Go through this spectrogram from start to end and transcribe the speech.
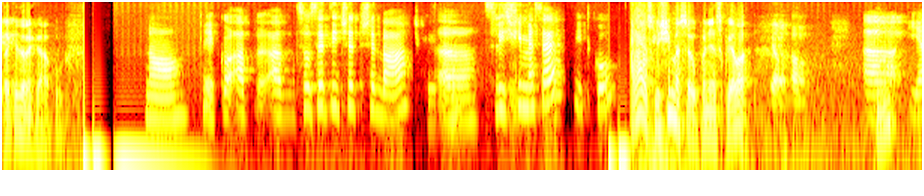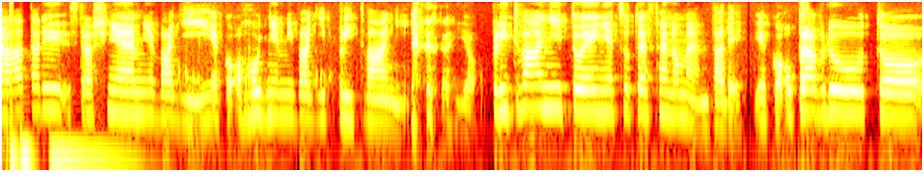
taky to nechápu. No, jako a, a co se týče třeba, uh, slyšíme se, Vítku? Ano, slyšíme se úplně skvěle. Jo. Uh, já tady strašně mě vadí, jako hodně mi vadí plítvání. jo. Plítvání to je něco, to je fenomén tady. Jako opravdu to,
